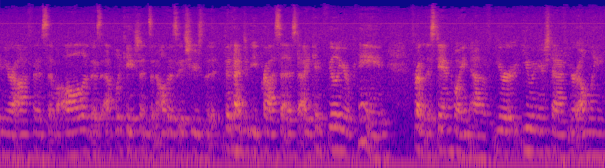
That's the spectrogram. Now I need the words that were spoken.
in your office of all of those applications and all those issues that, that had to be processed, I can feel your pain from the standpoint of your, you and your staff, you're only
